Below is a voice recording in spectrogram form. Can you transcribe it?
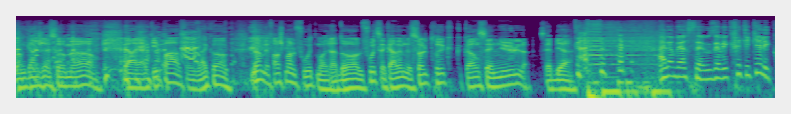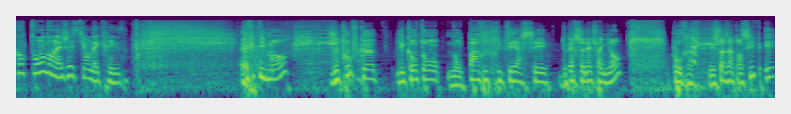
J'engageais Sommer. Il a rien qui passe, on est d'accord. Non, mais franchement, le foot, moi, j'adore. Le foot, c'est quand même le seul truc que quand c'est nul, c'est bien. À l'inverse, vous avez critiqué les cantons dans la gestion de la crise. Effectivement, je trouve que les cantons n'ont pas recruté assez de personnel soignant pour les soins intensifs et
